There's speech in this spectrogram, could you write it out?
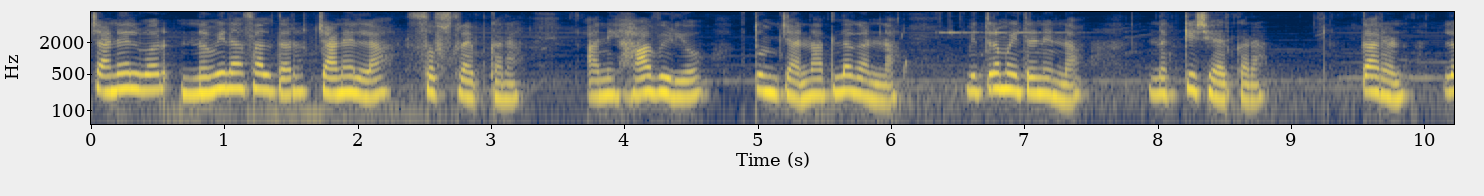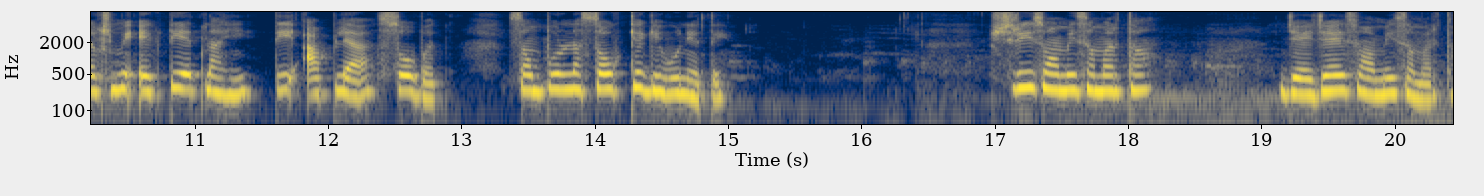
चॅनेलवर नवीन असाल तर चॅनेलला सबस्क्राईब करा आणि हा व्हिडिओ तुमच्या नातलगांना मित्रमैत्रिणींना नक्की शेअर करा. कारण लक्ष्मी एकटी येत नाही ती आपल्यासोबत संपूर्ण सौख्य घेऊन येते. श्री स्वामी समर्थ. जय जय स्वामी समर्थ.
